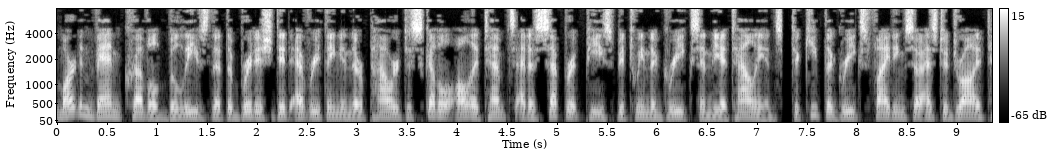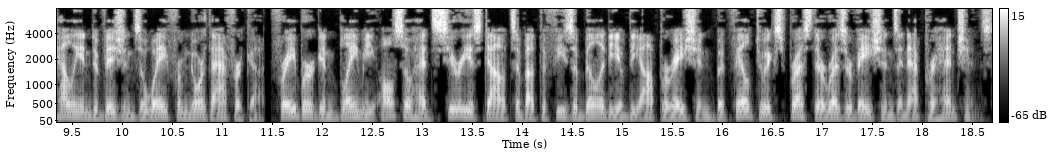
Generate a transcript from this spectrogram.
Martin van Creveld believes that the British did everything in their power to scuttle all attempts at a separate peace between the Greeks and the Italians, to keep the Greeks fighting so as to draw Italian divisions away from North Africa. Freyberg and Blamey also had serious doubts about the feasibility of the operation but failed to express their reservations and apprehensions.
